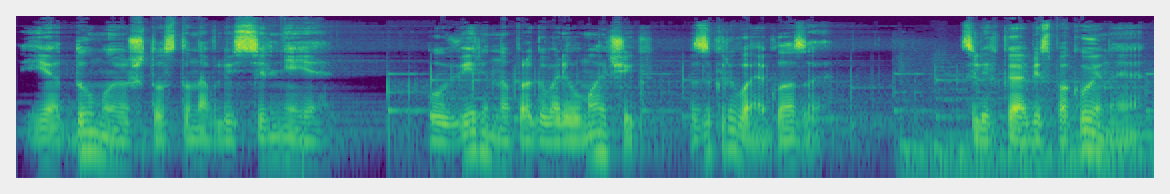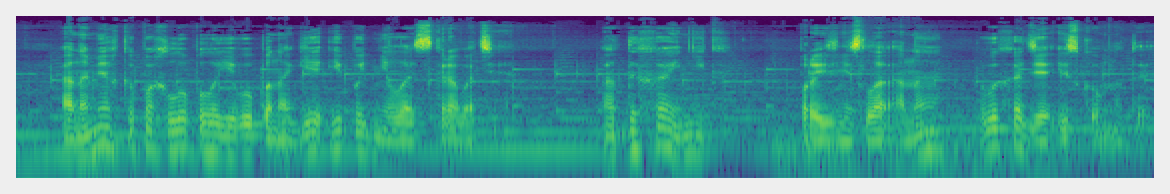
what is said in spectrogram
«Я думаю, что становлюсь сильнее», – уверенно проговорил мальчик, закрывая глаза. Слегка обеспокоенная, она мягко похлопала его по ноге и поднялась с кровати. «Отдыхай, Ник», – произнесла она, выходя из комнаты.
